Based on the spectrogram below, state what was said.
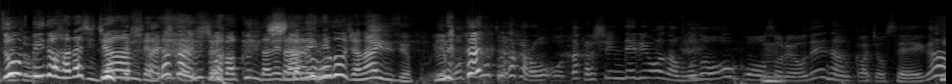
ゾンビの話じゃんみたいな。だから後ろ巻くんだね。主体なるほどじゃないですよ。もともとだからおだから死んでるようなものをこう、うんそれをねなんか女性がう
